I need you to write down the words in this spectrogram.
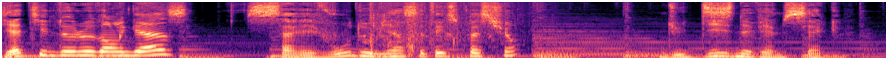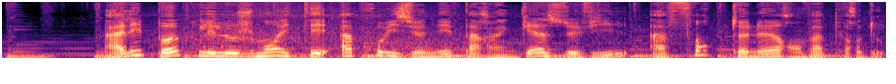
Y a-t-il de l'eau dans le gaz? Savez-vous d'où vient cette expression? Du 19e siècle. À l'époque, les logements étaient approvisionnés par un gaz de ville à forte teneur en vapeur d'eau.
